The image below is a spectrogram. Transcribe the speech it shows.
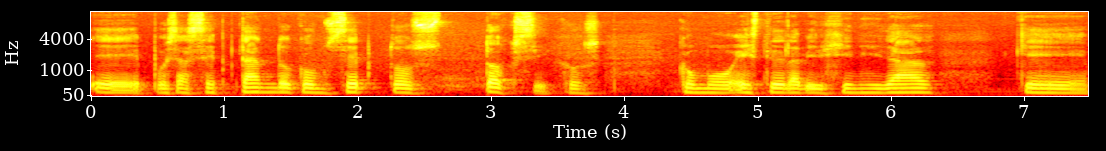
eh, pues aceptando conceptos tóxicos como este de la virginidad, que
